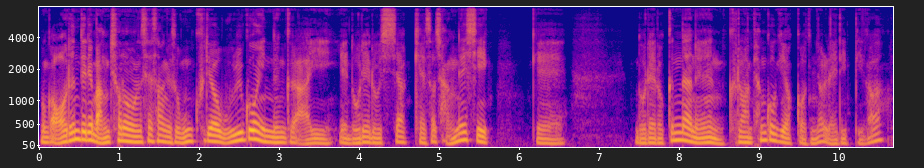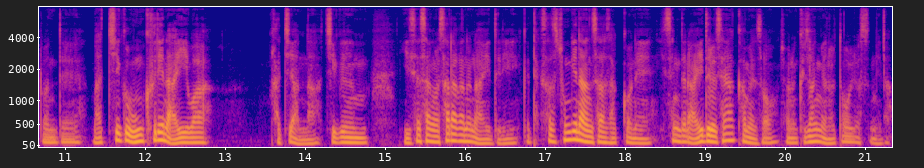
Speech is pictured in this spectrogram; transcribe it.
뭔가 어른들이 망쳐놓은 세상에서 웅크려 울고 있는 그 아이의 노래로 시작해서 장례식의 노래로 끝나는 그러한 편곡이었거든요. 레디비가. 그런데 마치 그 웅크린 아이와 같지 않나. 지금 이 세상을 살아가는 아이들이 그 텍사스 총기 난사 사건에 희생된 아이들을 생각하면서 저는 그 장면을 떠올렸습니다.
